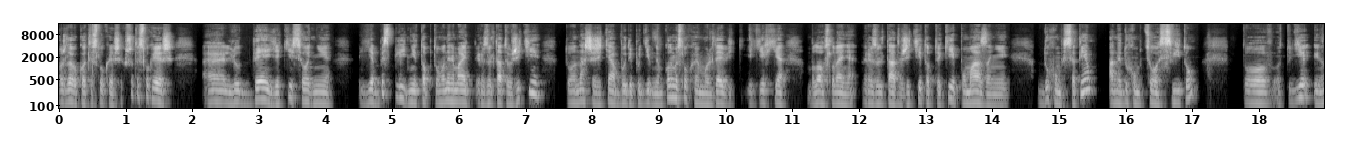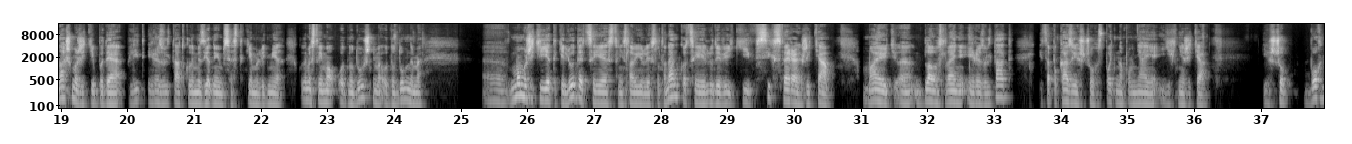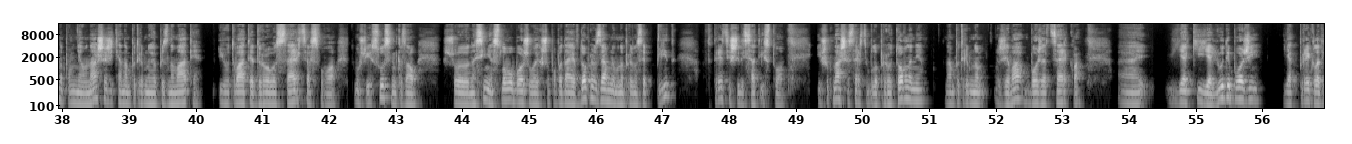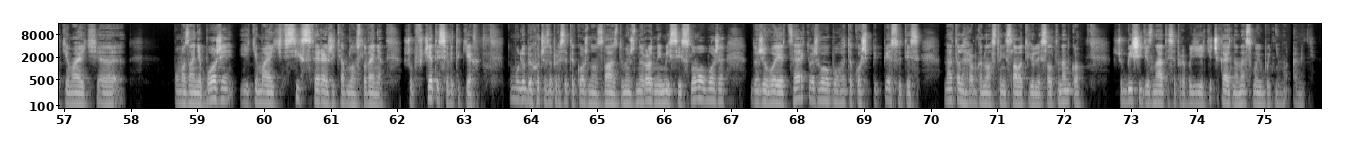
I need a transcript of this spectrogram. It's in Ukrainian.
Важливо, кого ти слухаєш. Якщо ти слухаєш е, людей, які сьогодні є безплідні, тобто вони не мають результату в житті, то наше життя буде подібним. Коли ми слухаємо людей, в яких є благословення, результат в житті, тобто які помазані Духом Святим, а не Духом цього світу, то тоді і в нашому житті буде плід і результат, коли ми з'єднуємося з такими людьми, коли ми стаємо однодушними, однодумними. В моєму житті є такі люди, це є Станіслав Юлій Слотаненко, це є люди, які в всіх сферах життя мають е, благословення і результат, і це показує, що Господь наповняє їхнє життя. І щоб Бог наповняв наше життя, нам потрібно його пізнавати і готувати дорогу серця свого. Тому що Ісус Він казав, що насіння Слова Божого, якщо попадає в добру землю, воно приносить плід в 30, 60 і 100. І щоб наше серце було приготовлене, нам потрібна жива Божа церква, е, які є люди Божі, як приклад, які мають е, помазання Боже, і які мають всіх сферах життя благословення, щоб вчитися від таких. Тому, любі, хочу запросити кожного з вас до міжнародної місії Слово Боже, до живої церкви живого Бога. Також підписуйтесь на телеграм-канал Станіслава та Юлії Салтаненко, щоб більше дізнатися про події, які чекають на нас в майбутньому. Амінь.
